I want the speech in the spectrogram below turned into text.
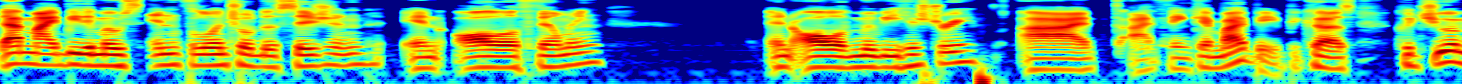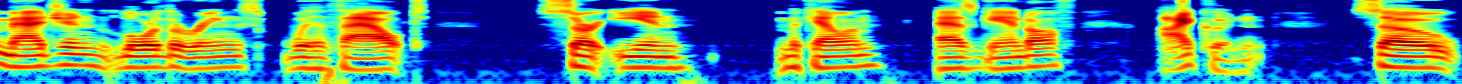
that might be the most influential decision in all of filming in all of movie history? I I think it might be because could you imagine Lord of the Rings without Sir Ian McKellen as Gandalf? I couldn't. So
